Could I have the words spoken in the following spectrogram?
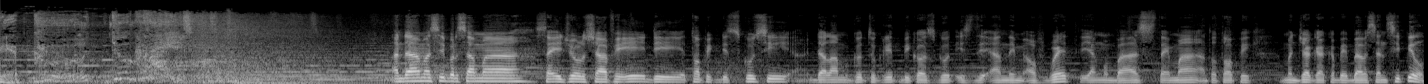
Good to Great. Anda masih bersama saya Joel Syafi'i di topik diskusi dalam Good to Great because good is the enemy of great yang membahas tema atau topik menjaga kebebasan sipil.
